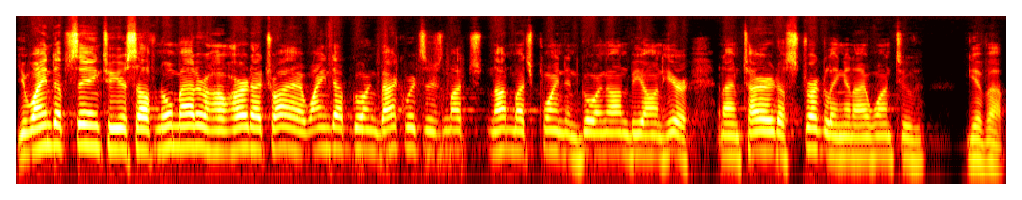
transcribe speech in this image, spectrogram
You wind up saying to yourself, No matter how hard I try, I wind up going backwards. There's much, not much point in going on beyond here, and I'm tired of struggling and I want to give up.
